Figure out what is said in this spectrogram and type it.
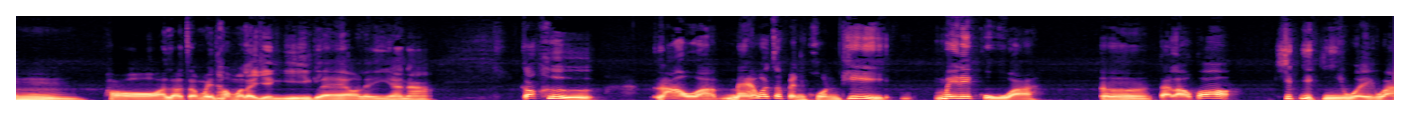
อืม พอเราจะไม่ทำอะไรอย่างนี้อีกแล้วอะไรอย่างเงี้ยนะก็คือเราอะ แม้ว่าจะเป็นคนที่ไม่ได้กลัว เออ แต่เราก็คิดอย่างนี้เว้ยว่า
